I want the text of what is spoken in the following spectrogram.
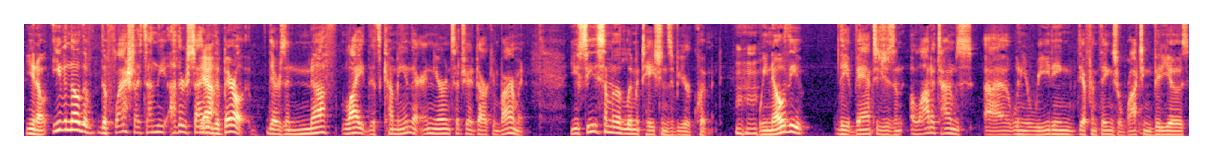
You know, even though the the flashlight's on the other side Yeah. of the barrel, there's enough light that's coming in there, and you're in such a dark environment. You see some of the limitations of your equipment. We know the the advantages, and a lot of times uh, when you're reading different things or watching videos,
